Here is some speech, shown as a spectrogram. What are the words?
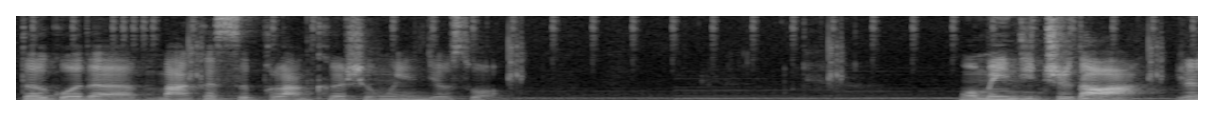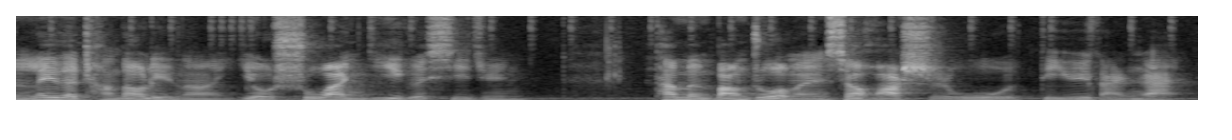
德国的马克思普朗克生物研究所。我们已经知道啊，人类的肠道里呢有数万亿个细菌，它们帮助我们消化食物、抵御感染，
